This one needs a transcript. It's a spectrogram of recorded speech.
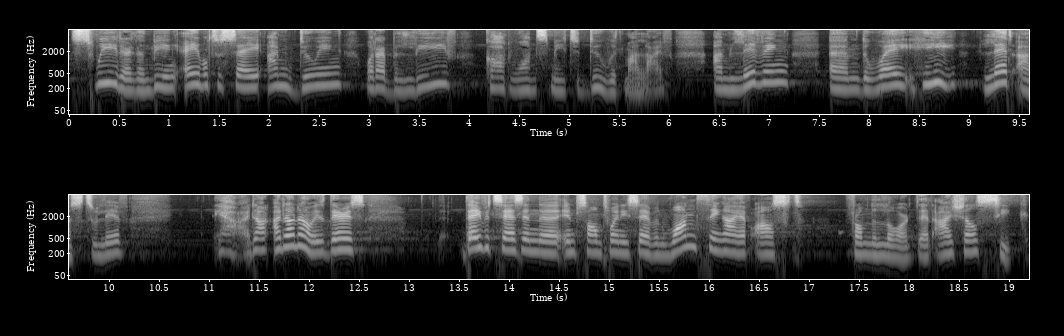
sweeter than being able to say, I'm doing what I believe God wants me to do with my life. I'm living um, the way He led us to live. Yeah, I don't, I don't know. There is, David says in, the, in Psalm 27, one thing I have asked from the Lord that I shall seek,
